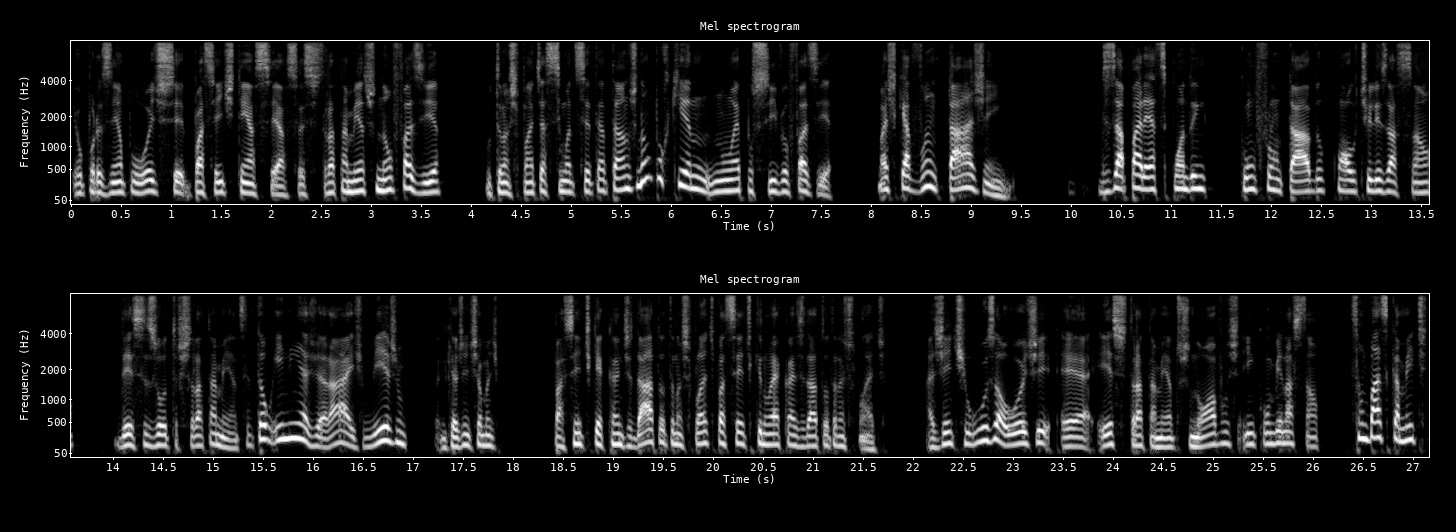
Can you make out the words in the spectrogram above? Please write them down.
eu, por exemplo, hoje, se o paciente tem acesso a esses tratamentos, não fazer o transplante acima de 70 anos, não porque não é possível fazer, mas que a vantagem desaparece quando confrontado com a utilização desses outros tratamentos. Então, em linhas gerais, mesmo que a gente chama de paciente que é candidato ao transplante, paciente que não é candidato ao transplante, a gente usa hoje é, esses tratamentos novos em combinação. São basicamente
